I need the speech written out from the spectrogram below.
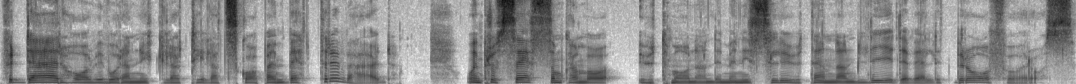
För där har vi våra nycklar till att skapa en bättre värld. Och en process som kan vara utmanande men i slutändan blir det väldigt bra för oss.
